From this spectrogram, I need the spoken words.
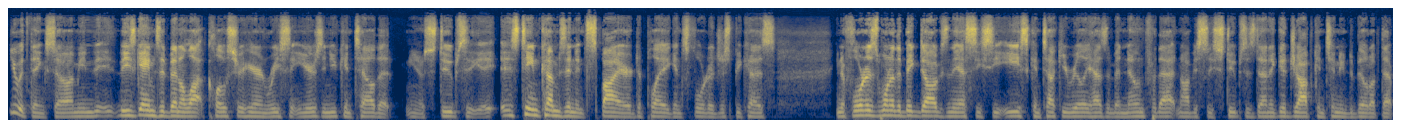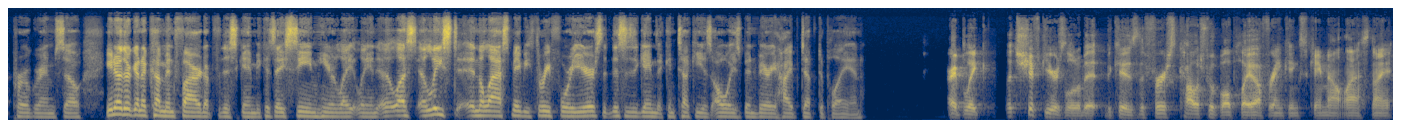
You would think so. I mean, th- these games have been a lot closer here in recent years, and you can tell that you know Stoops, his team comes in inspired to play against Florida just because you know, Florida is one of the big dogs in the SEC East. Kentucky really hasn't been known for that, and obviously Stoops has done a good job continuing to build up that program. So you know they're going to come in fired up for this game because they seem here lately, and at least, at least in the last maybe three four years, that this is a game that Kentucky has always been very hyped up to play in. All right, Blake, let's shift gears a little bit because the first college football playoff rankings came out last night.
